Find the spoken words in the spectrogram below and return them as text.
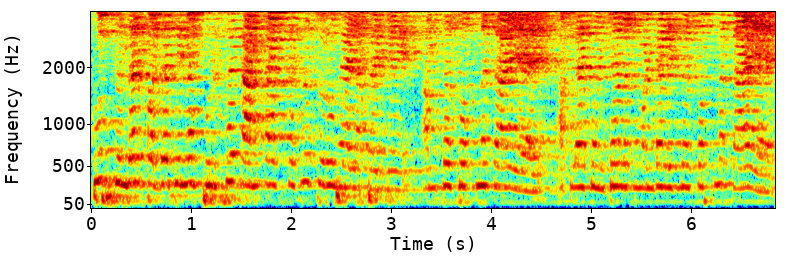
खूप सुंदर पद्धतीनं पुढचं कामकाज कसं सुरू व्हायला पाहिजे आमचं स्वप्न काय आहे आपल्या संचालक मंडळीचं स्वप्न काय आहे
